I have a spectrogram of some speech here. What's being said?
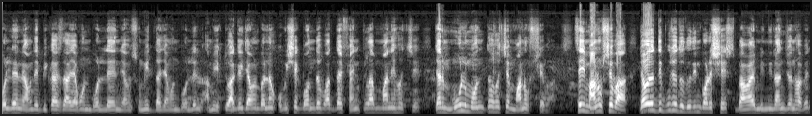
বললেন, আমাদের বিকাশ দা যেমন বললেন, যেমন সুমিত দা যেমন বললেন, আমি একটু আগেই যেমন বললাম, অভিষেক বন্দ্যোপাধ্যায় ফ্যান ক্লাব মানে হচ্ছে, যার মূল মন্ত্র হচ্ছে মানব সেবা। সেই মানব সেবা জগদ্ধাত্রী পুজো তো দুদিন পরে শেষ, বাবা নিরঞ্জন হবেন।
